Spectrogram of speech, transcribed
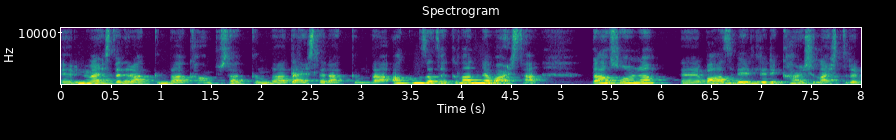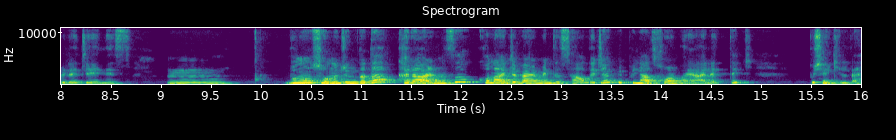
e, üniversiteler hakkında, kampüs hakkında, dersler hakkında, aklınıza takılan ne varsa. Daha sonra e, bazı verileri karşılaştırabileceğiniz, hmm, bunun sonucunda da kararınızı kolayca vermenizi sağlayacak bir platform hayal ettik. Bu şekilde.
